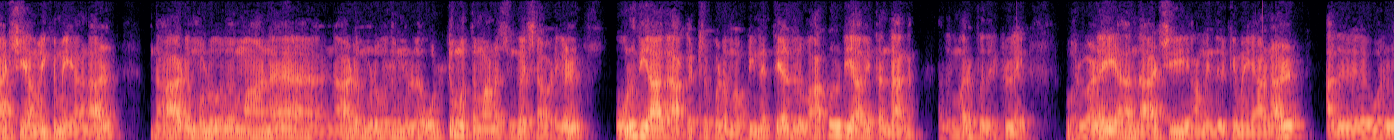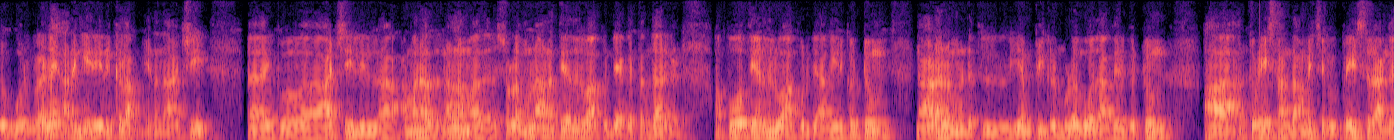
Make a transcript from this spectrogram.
ஆட்சி அமைக்குமேயானால் நாடு முழுவதுமான நாடு முழுவதும் உள்ள ஒட்டுமொத்தமான சுங்கச்சாவடிகள் உறுதியாக அகற்றப்படும் அப்படின்னு தேர்தல் வாக்குறுதியாகவே தந்தாங்க. அது மறுப்பதற்கில்லை. ஒருவேளை அந்த ஆட்சி அமைந்திருக்குமேயானால் அது ஒரு ஒரு வேளை அரங்கேறி இருக்கலாம். ஏன்னா ஆட்சி இப்போ ஆட்சியில் இல்ல அமராதனால் நம்ம அதை சொல்ல முடியல. ஆனால் தேர்தல் வாக்குறுதியாக தந்தார்கள். அப்போ தேர்தல் வாக்குறுதியாக இருக்கட்டும் நாடாளுமன்றத்தில் எம்பிக்கள் முழங்குவதாக இருக்கட்டும் துறை சார்ந்த அமைச்சர்கள் பேசுறாங்க.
